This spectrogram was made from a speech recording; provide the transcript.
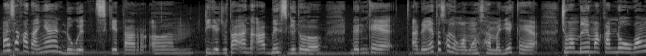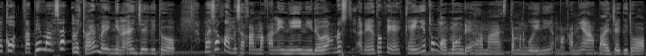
Masa katanya duit sekitar um, jutaan abis gitu loh. Dan kayak adanya tuh selalu ngomong sama dia kayak cuma beli makan doang kok tapi masa like, kalian bayangin aja gitu loh. Masa kalau misalkan makan ini ini doang terus adanya tuh kayak kayaknya tuh ngomong deh sama teman gue ini makannya apa aja gitu loh.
